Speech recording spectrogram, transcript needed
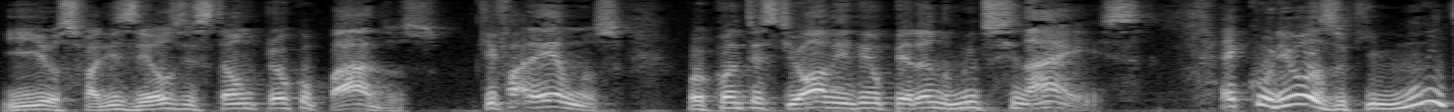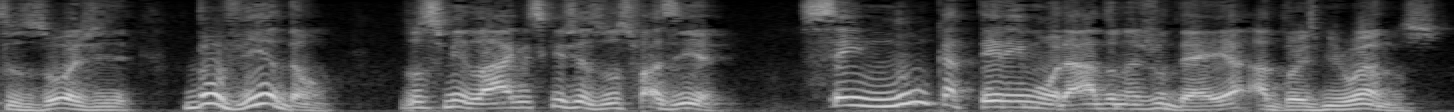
e os fariseus estão preocupados. Que faremos? Porquanto este homem vem operando muitos sinais. É curioso que muitos hoje duvidam dos milagres que Jesus fazia, sem nunca terem morado na Judéia há dois mil anos.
